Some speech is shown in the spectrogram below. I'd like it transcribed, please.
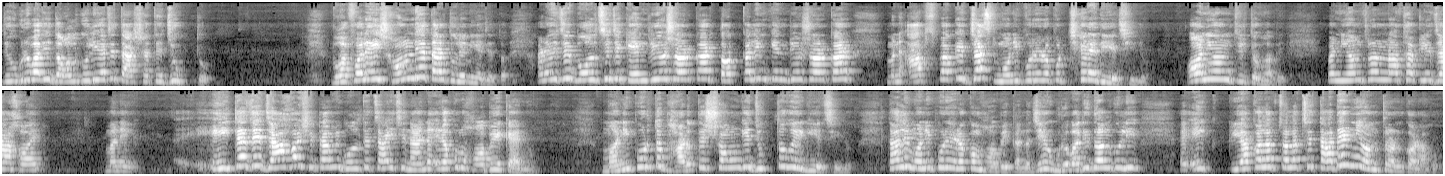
যে উগ্রবাদী দলগুলি আছে তার সাথে যুক্ত। ফলে এই সন্দেহে তারা তুলে নিয়ে যেত। আর এই যে বলছি যে কেন্দ্রীয় সরকার, তৎকালীন কেন্দ্রীয় সরকার মানে আপসপাকে জাস্ট মণিপুরের ওপর ছেড়ে দিয়েছিল, অনিয়ন্ত্রিতভাবে। বা নিয়ন্ত্রণ না থাকলে যা হয় মানে এইটা যে যা হয় সেটা আমি বলতে চাইছি না এরকম হবে কেন? মণিপুর তো ভারতের সঙ্গে যুক্ত হয়ে গিয়েছিল। তাহলে মণিপুরে এরকম হবে কেন? যে উগ্রবাদী দলগুলি এই ক্রিয়াকলাপ চালাচ্ছে, তাদের নিয়ন্ত্রণ করা হোক।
